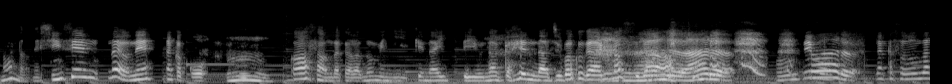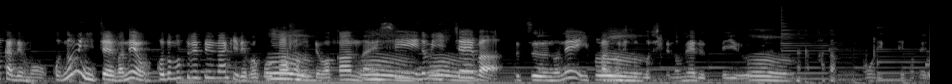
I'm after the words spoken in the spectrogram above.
なんだろうね新鮮だよねなんかこううん。お母さんだから飲みに行けないっていうなんか変な呪縛がありますあるがある。本でも。なんかその中でもこう飲みに行っちゃえばね子供連れてなければお母さんだって分かんないし、うん飲みに行っちゃえば普通のね一般の人として飲めるっていう、うん。なんか肩も降りて飲める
